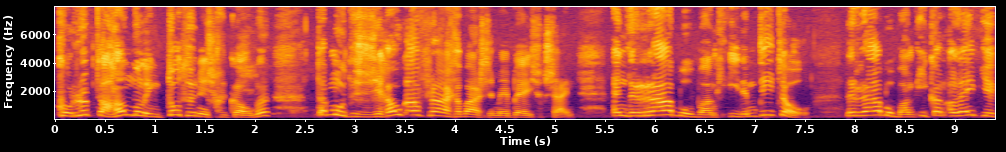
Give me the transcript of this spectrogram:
corrupte handeling tot hun is gekomen, dan moeten ze zich ook afvragen waar ze mee bezig zijn. En de Rabobank idem dito. De Rabobank, je kan alleen je.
